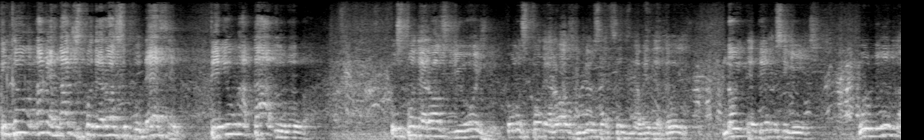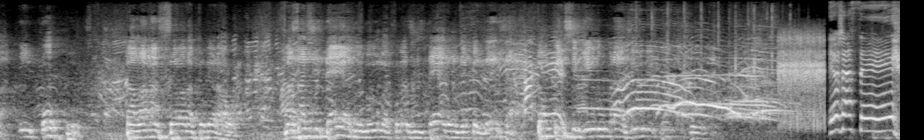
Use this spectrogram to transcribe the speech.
Então, na verdade, os poderosos, se pudessem, teriam matado o Lula. Os poderosos de hoje, como os poderosos de 1792, não entenderam o seguinte: o Lula, em corpo, está lá na cela da Federal. Mas as ideias do Lula, como as ideias da independência, estão perseguindo o Brasil de ponta a ponta. Eu já sei!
